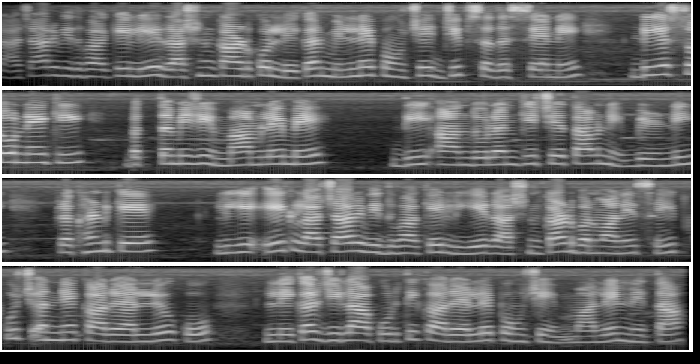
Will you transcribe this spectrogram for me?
लाचार विधवा के लिए राशन कार्ड को लेकर मिलने पहुँचे जिप सदस्य ने। डीएसओ ने की बदतमीजी, मामले में दी आंदोलन की चेतावनी। बिरनी प्रखंड के लिए एक लाचार विधवा के लिए राशन कार्ड बनवाने सहित कुछ अन्य कार्यालयों को लेकर जिला आपूर्ति कार्यालय पहुँचे। माले नेता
